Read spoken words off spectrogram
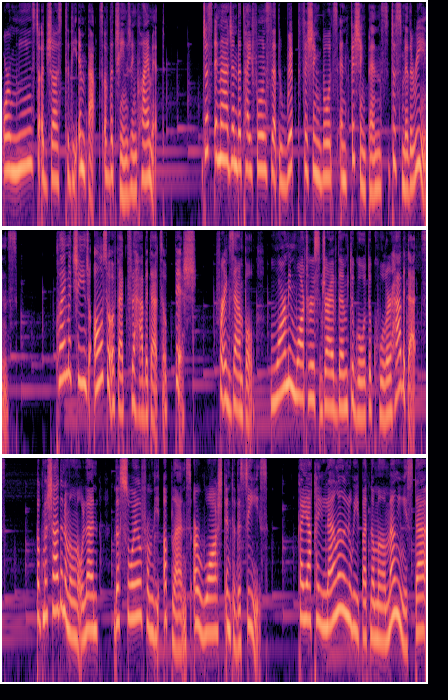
or means to adjust to the impacts of the changing climate. Just imagine the typhoons that rip fishing boats and fishing pens to smithereens. Climate change also affects the habitats of fish. For example, warming waters drive them to go to cooler habitats. Pag masyado namang maulan, the soil from the uplands are washed into the seas. Kaya kailangan lumipat ng mga mangingisda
